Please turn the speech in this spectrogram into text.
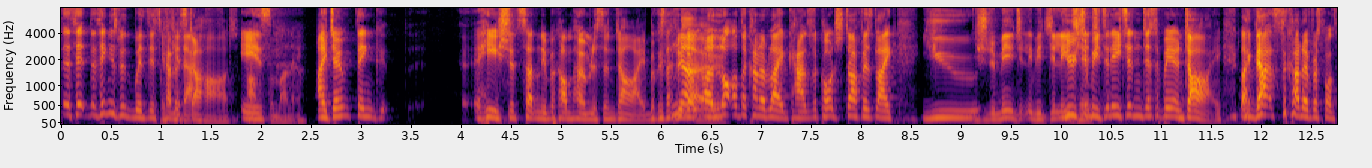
the, th- the thing is with with this if kind of stuff hard, is money. I don't think he should suddenly become homeless and die because I think a, a lot of the kind of like cancer culture stuff is like you You should immediately be deleted. you should be deleted and disappear and die. Like that's the kind of response.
